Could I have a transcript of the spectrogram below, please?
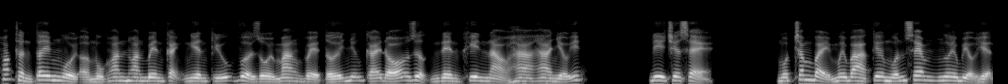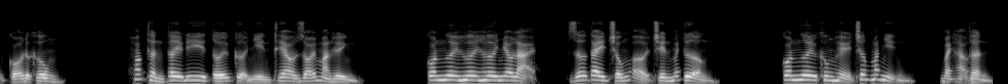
Hoắc thần Tây ngồi ở mục hoan hoan bên cạnh nghiên cứu vừa rồi mang về tới những cái đó dược nên khi nào ha ha nhiều ít. Đi chia sẻ. 173 kia muốn xem ngươi biểu hiện có được không? Hoắc thần Tây đi tới cửa nhìn theo dõi màn hình. Con ngươi hơi hơi nheo lại, giơ tay chống ở trên vách tường. Con ngươi không hề chớp mắt nhìn, bạch hạo thần.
